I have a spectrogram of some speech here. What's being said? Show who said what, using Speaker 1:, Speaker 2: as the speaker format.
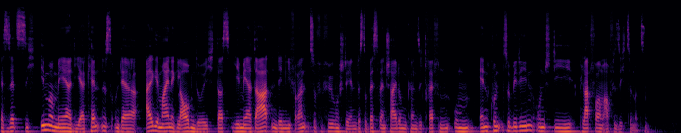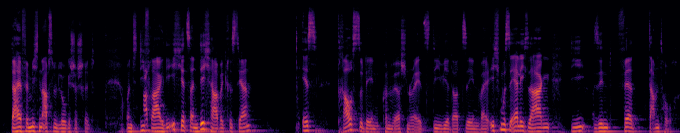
Speaker 1: es setzt sich immer mehr die Erkenntnis und der allgemeine Glauben durch, dass je mehr Daten den Lieferanten zur Verfügung stehen, desto bessere Entscheidungen können sie treffen, um Endkunden zu bedienen und die Plattform auch für sich zu nutzen. Daher für mich ein absolut logischer Schritt. Und die Frage, die ich jetzt an dich habe, Christian, ist, traust du den Conversion Rates, die wir dort sehen? Weil ich muss ehrlich sagen, die sind verdammt hoch.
